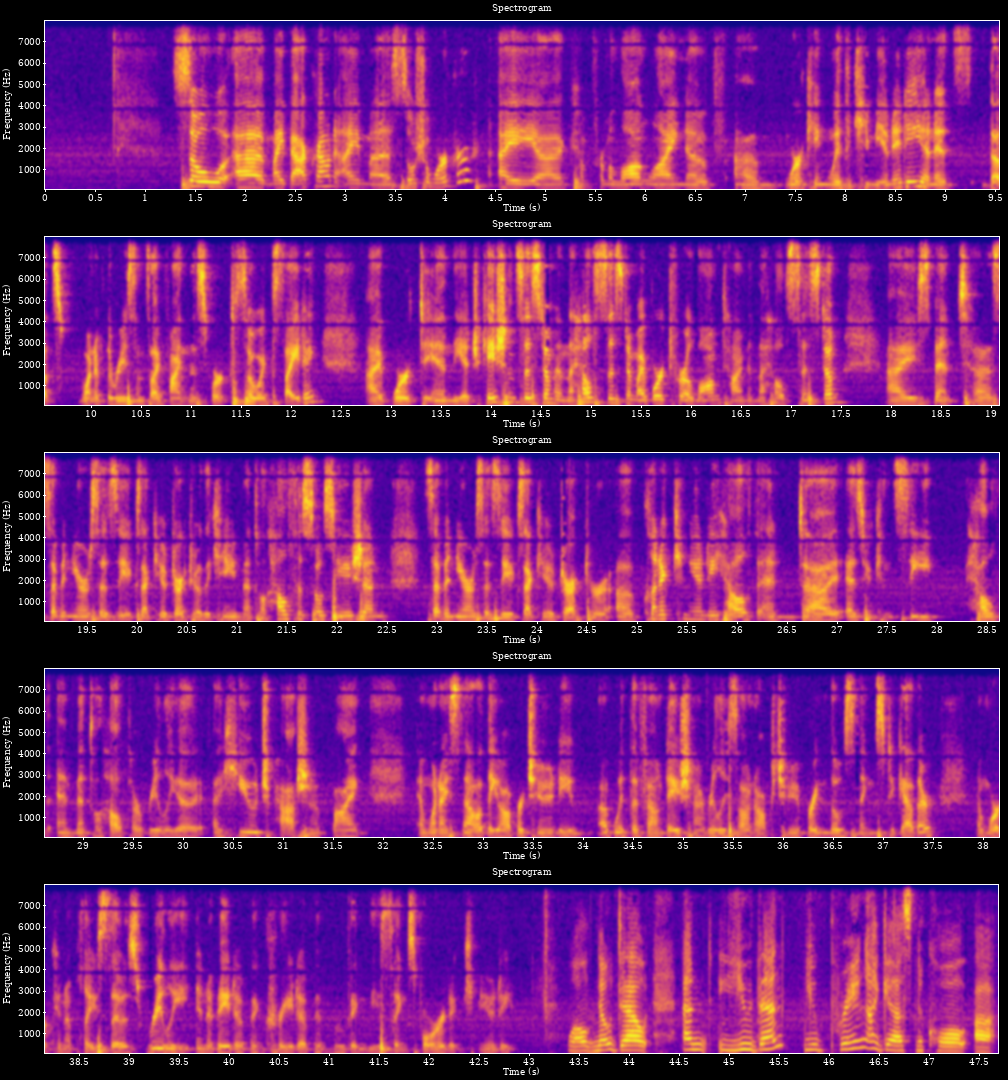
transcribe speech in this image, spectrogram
So, uh, my background I'm a social worker. I uh, come from a long line of um, working with community, and it's that's one of the reasons I find this work so exciting. I've worked in the education system and the health system. I've worked for a long time in the health system. I spent uh, seven years as the executive director of the Canadian Mental Health Association, seven years as the executive director of Clinic Community Health, and uh, as you can see, health and mental health are really a, a huge passion of mine. And when I saw the opportunity uh, with the foundation, I really saw an opportunity to bring those things together and work in a place that is really innovative and creative in moving these things forward in community. Well, no doubt. And you then you bring, I guess, Nicole, uh,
